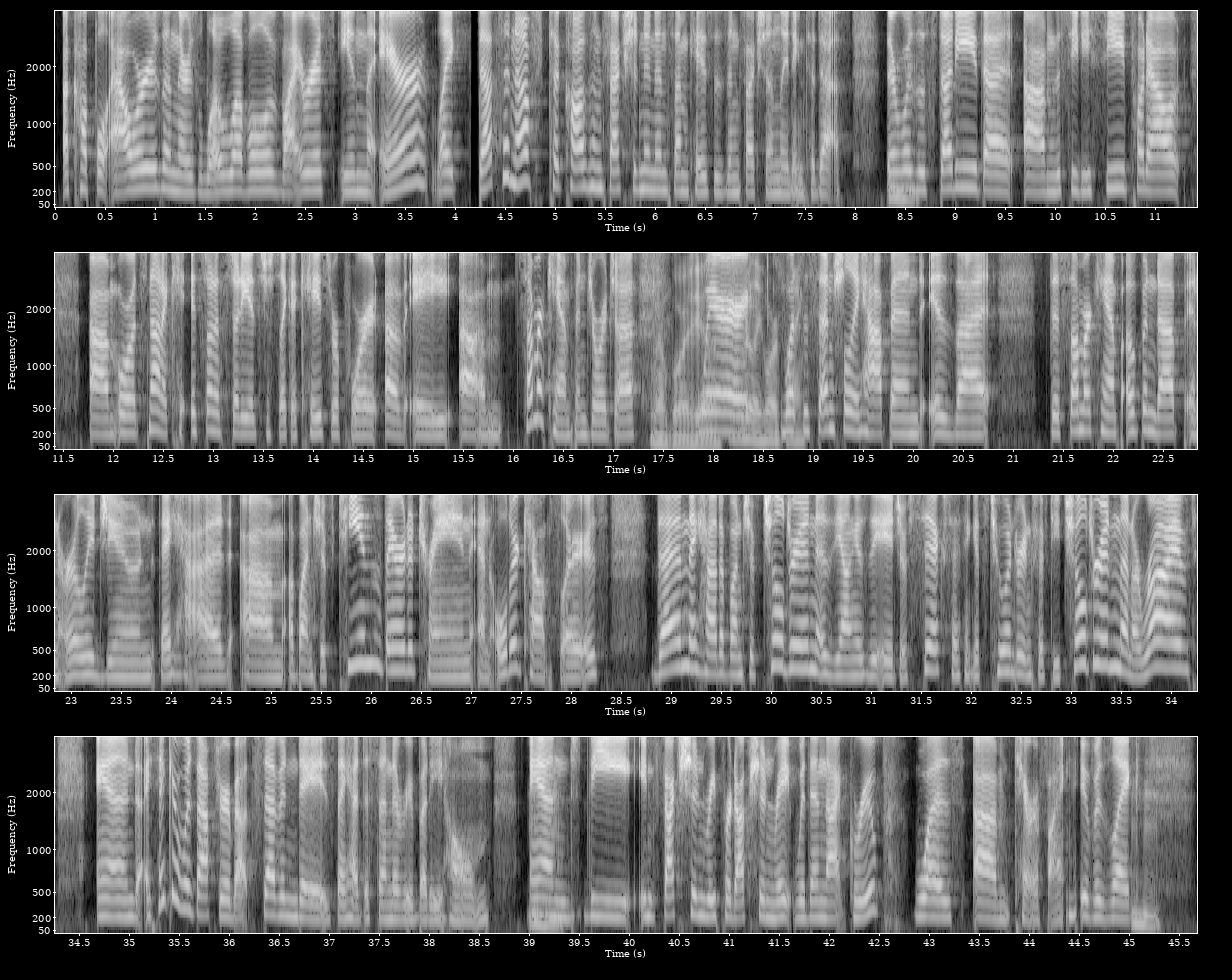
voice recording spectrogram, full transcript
a couple hours and there's low level of virus in the air, like that's enough to cause infection and in some cases infection leading to death. There was a study that um, the CDC put out. Um, or it's not a it's not a study. It's just like a case report of a um, summer camp in Georgia, Oh, boy, yeah. where really what's essentially happened is that the summer camp opened up in early June. They had um, a bunch of teens there to train and older counselors. Then they had a bunch of children as young as the age of six. I think it's 250 children that arrived. And I think it was after about seven days they had to send everybody home. And the infection reproduction rate within that group was um, terrifying. It was like,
